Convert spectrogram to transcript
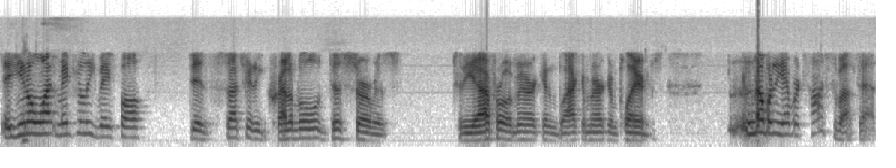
You know what? Major League Baseball did such an incredible disservice to the Afro American, Black American players. Nobody ever talks about that.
